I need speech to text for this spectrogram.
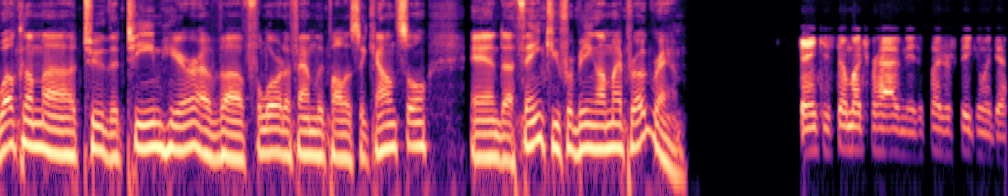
Welcome uh, to the team here of uh, Florida Family Policy Council, and uh, thank you for being on my program. Thank you so much for having me. It's a pleasure speaking with you.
